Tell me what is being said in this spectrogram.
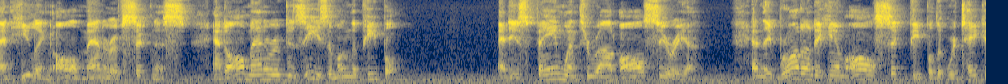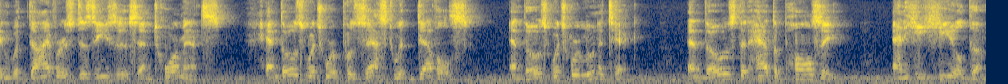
and healing all manner of sickness, and all manner of disease among the people. And his fame went throughout all Syria. And they brought unto him all sick people that were taken with divers diseases and torments, and those which were possessed with devils, and those which were lunatic, and those that had the palsy, and he healed them.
